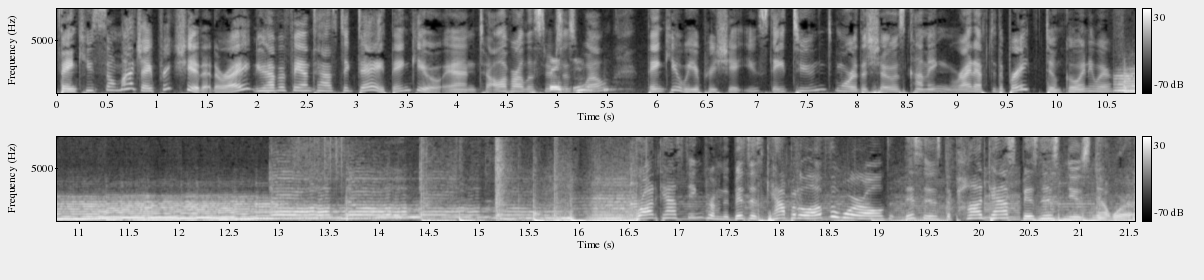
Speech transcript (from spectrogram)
Thank you so much. I appreciate it. All right. You have a fantastic day. Thank you. And to all of our listeners Thank as you. well, thank you. We appreciate you. Stay tuned. More of the show is coming right after the break. Don't go anywhere. Broadcasting from the business capital of the world, this is the Podcast Business News Network.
